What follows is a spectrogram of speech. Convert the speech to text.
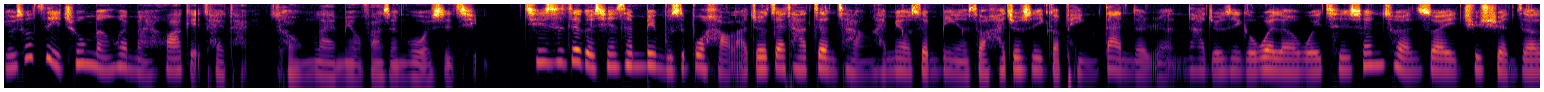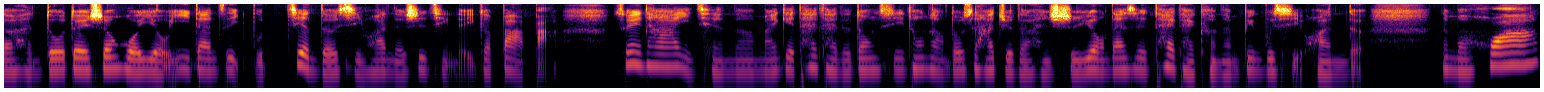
有时候自己出门会买花给太太，从来没有发生过的事情。其实这个先生并不是不好啦，就在他正常还没有生病的时候，他就是一个平淡的人，他就是一个为了维持生存，所以去选择了很多对生活有益但自己不见得喜欢的事情的一个爸爸。所以他以前呢买给太太的东西，通常都是他觉得很实用，但是太太可能并不喜欢的。那么花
